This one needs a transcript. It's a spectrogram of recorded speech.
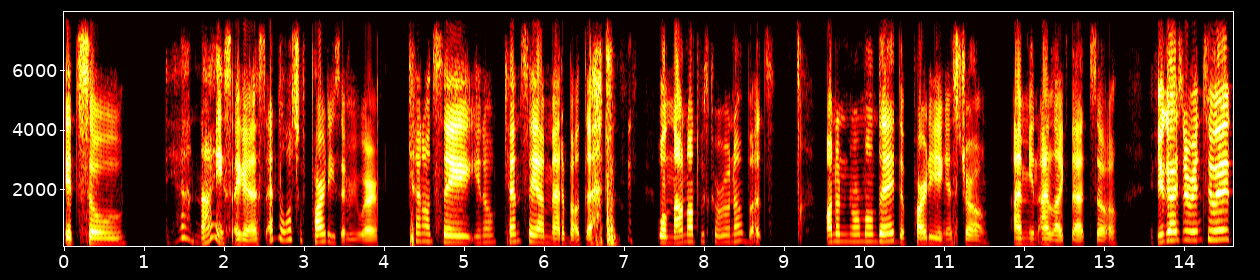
It's so yeah, nice, I guess, and lots of parties everywhere. Cannot say, you know, can't say I'm mad about that. well, now not with Corona, but on a normal day, the partying is strong. I mean, I like that. So if you guys are into it,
